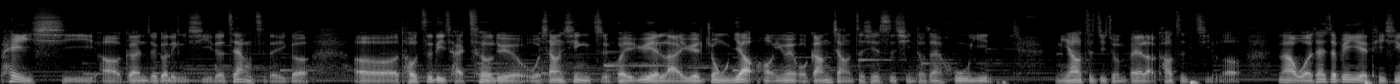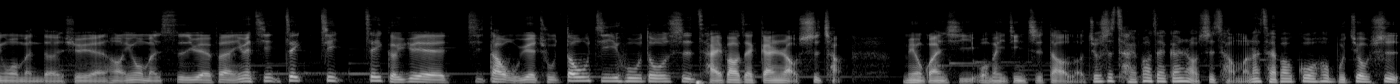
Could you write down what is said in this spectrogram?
配息呃跟这个领息的这样子的一个呃投资理财策略，我相信只会越来越重要哈，因为我刚刚讲的这些事情都在呼应。你要自己准备了，靠自己了。那我在这边也提醒我们的学员哈，因为我们四月份，因为今这这这个月到五月初都几乎都是财报在干扰市场，没有关系，我们已经知道了，就是财报在干扰市场嘛。那财报过后不就是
